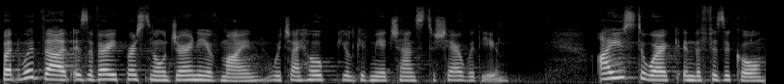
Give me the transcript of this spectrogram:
But with that is a very personal journey of mine, which I hope you'll give me a chance to share with you. I used to work in the physical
